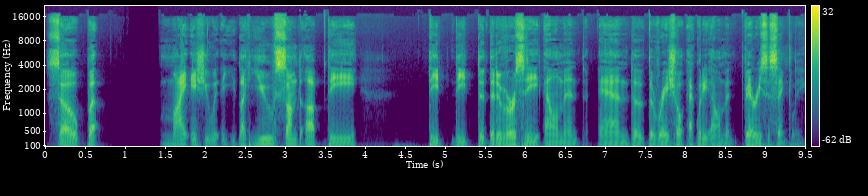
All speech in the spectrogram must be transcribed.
so, but my issue with like you summed up the the the the, diversity element and the the racial equity element very succinctly.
